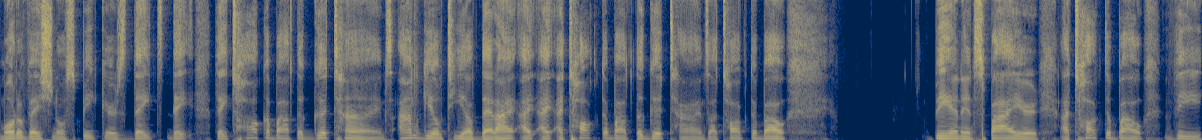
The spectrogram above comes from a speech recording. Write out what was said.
motivational speakers they they they talk about the good times. I'm guilty of that. I i i talked about the good times. I talked about being inspired. I talked about the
